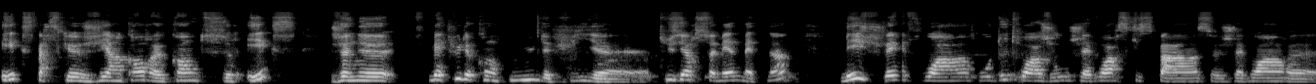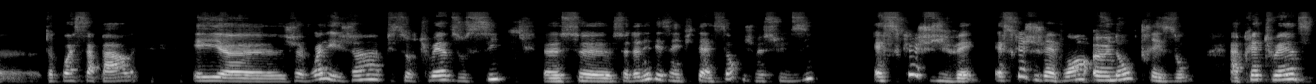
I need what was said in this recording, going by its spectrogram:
X parce que j'ai encore un compte sur X. Je ne mets plus de contenu depuis euh, plusieurs semaines maintenant. Mais je vais voir, aux deux, trois jours, je vais voir ce qui se passe, je vais voir euh, de quoi ça parle. Et euh, je vois les gens, puis sur Threads aussi, euh, se, se, donner des invitations. Je me suis dit, est-ce que j'y vais? Est-ce que je vais voir un autre réseau? Après Threads?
